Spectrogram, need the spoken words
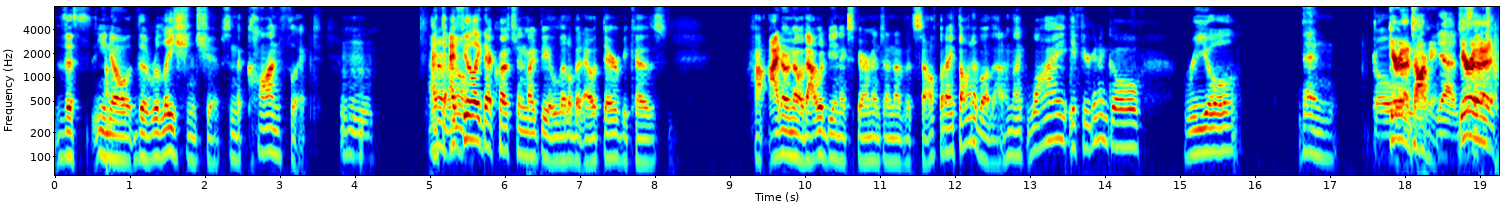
the th- you know the relationships and the conflict? Mhm. I, th- I feel like that question might be a little bit out there because I don't know. That would be an experiment in and of itself. But I thought about that. I'm like, why, if you're gonna go real, then Go. get rid of the talking. Yeah, get rid like- of it.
